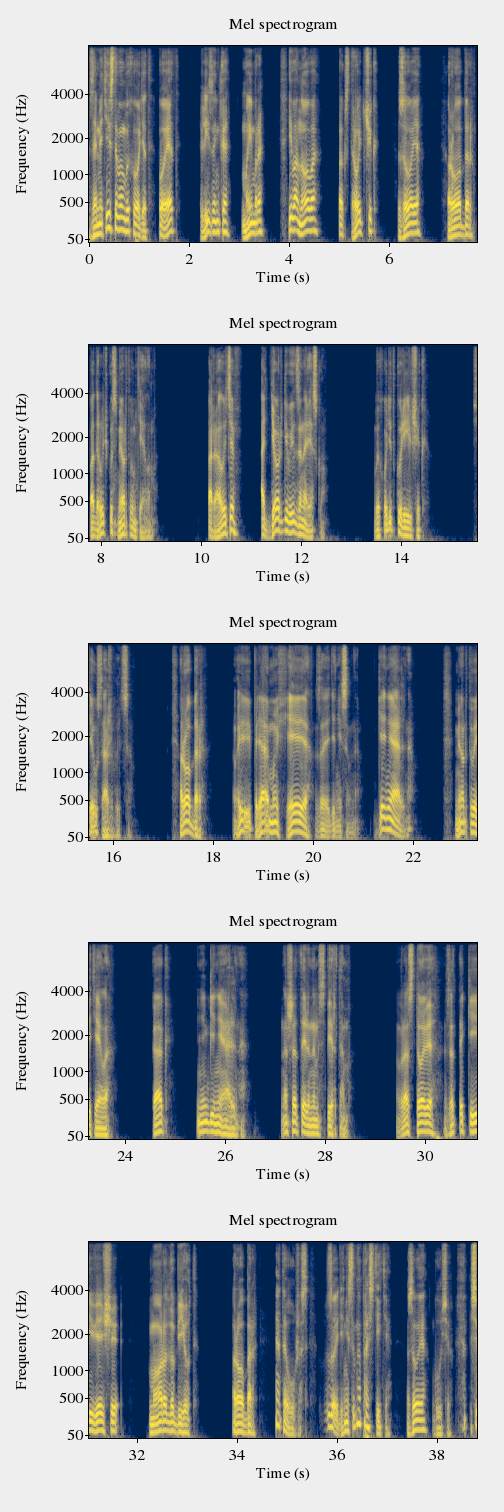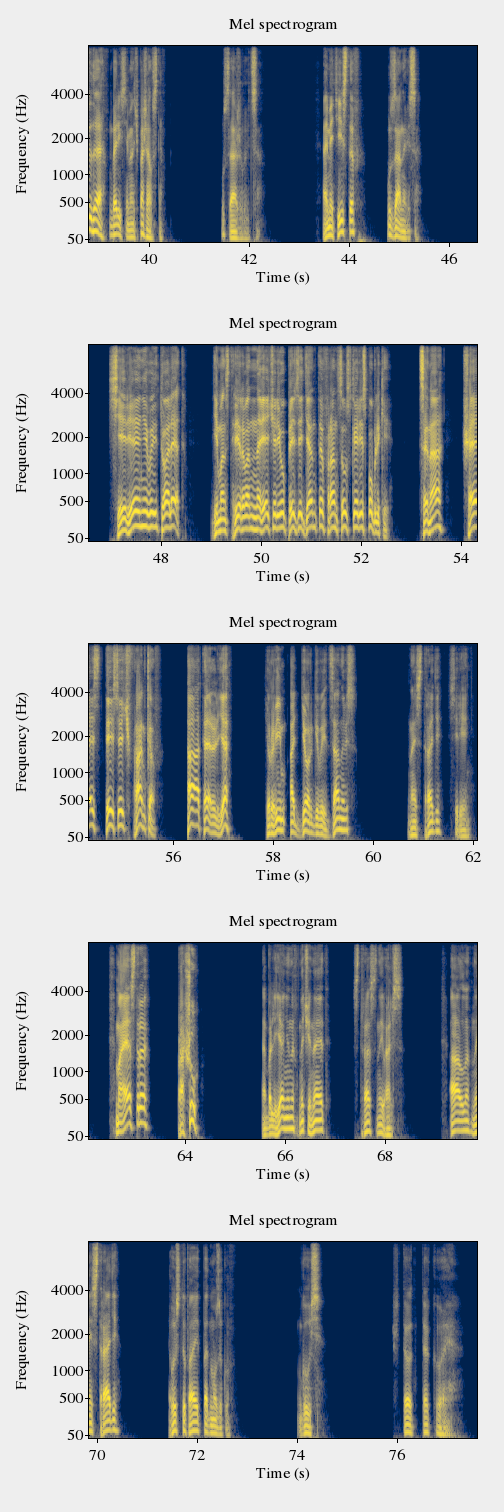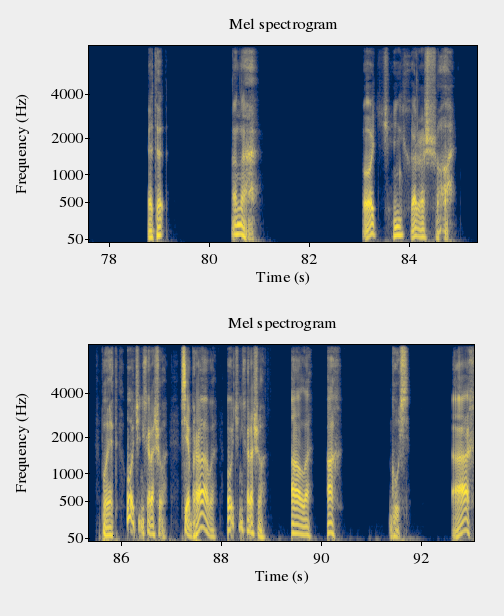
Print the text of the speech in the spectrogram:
За Аметистовым выходят поэт, Лизонька, Мымра, Иванова, Фокстротчик, Зоя, Робер под ручку с мертвым телом. «Пожалуйте», отдергивает занавеску. Выходит курильщик. Все усаживаются. «Робер, вы прямо фея, Зоя Денисовна. Гениально. Мертвое тело. Как не гениально. Нашатырным спиртом. В Ростове за такие вещи мороду бьют. Робер, это ужас. Зоя Денисовна, простите. Зоя Гусю. Сюда, Борис Семенович, пожалуйста. Усаживаются. Аметистов у занавеса. Сиреневый туалет демонстрирован на вечере у президента Французской Республики. Цена — шесть тысяч франков. Ателье. Херувим отдергивает занавес. На эстраде сирень. Маэстро, прошу. Абальянинов начинает страстный вальс. Алла на эстраде выступает под музыку. Гусь. Что такое? Это она. Очень хорошо. Поэт. Очень хорошо. Все браво. Очень хорошо. Алла. Ах. Гусь. Ах.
